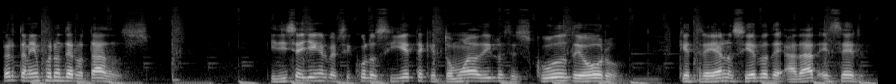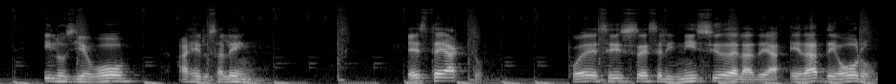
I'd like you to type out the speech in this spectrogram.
pero también fueron derrotados. Y dice allí en el versículo 7 que tomó a David los escudos de oro que traían los siervos de Adad Eser y los llevó a Jerusalén. Este acto puede decirse es el inicio de la edad de oro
